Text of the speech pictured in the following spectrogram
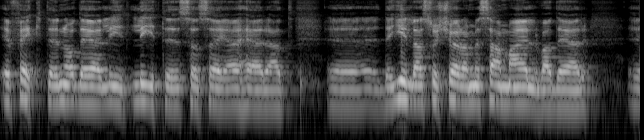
effekten av det li, lite så att säga här att eh, det gillas att köra med samma elva där. Eh,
